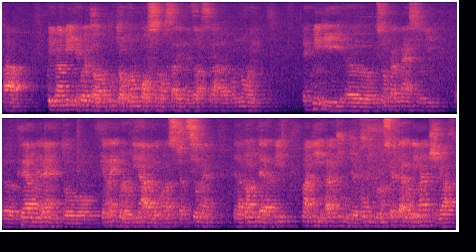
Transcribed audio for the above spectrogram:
a quei bambini che quel giorno purtroppo non possono stare in mezzo alla strada con noi e quindi eh, mi sono permesso di eh, creare un evento ordinario con l'associazione della Clown Therapy, ma di aggiungere comunque uno spettacolo di magia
